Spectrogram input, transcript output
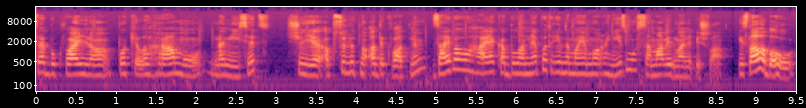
Це буквально по кілограму на місяць. Що є абсолютно адекватним. Зайва вага, яка була не потрібна моєму організму, сама від мене пішла. І слава Богу,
